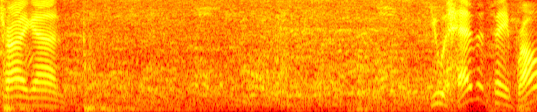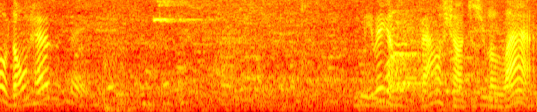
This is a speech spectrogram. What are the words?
Try again. You hesitate, bro. Don't hesitate. You make a foul shot, just relax.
